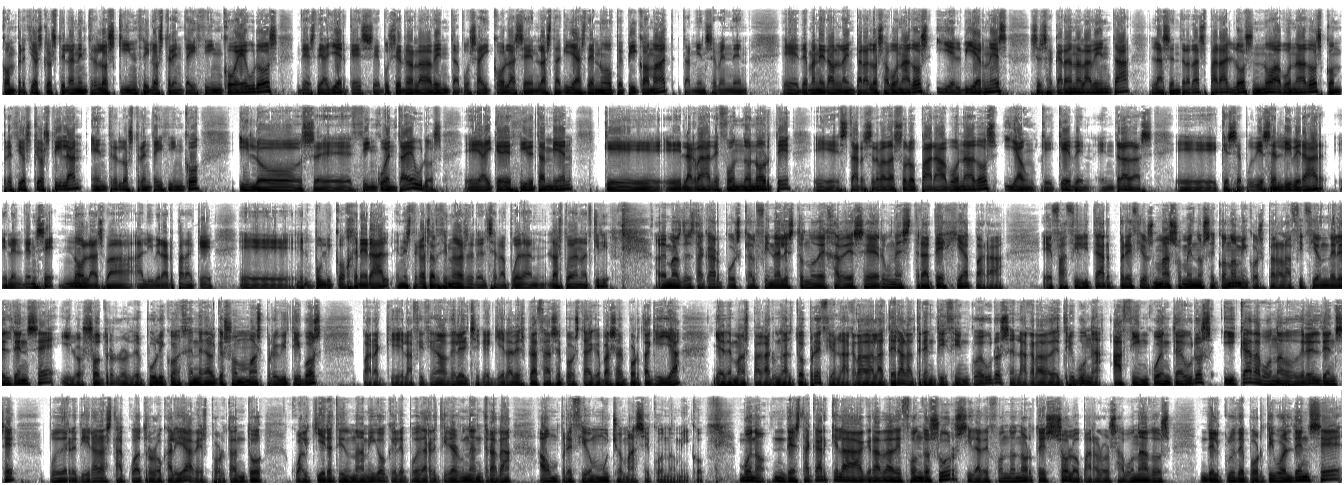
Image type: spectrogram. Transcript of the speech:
con precios que oscilan entre los 15 y los 35 euros. Desde ayer que se pusieron a la venta, pues hay colas en las taquillas del nuevo Pepico Amat también se venden eh, de manera online para los abonados y el viernes se sacarán a la venta las entradas para los no abonados con precios que oscilan entre los 35 y los 50 eh, euros. Eh, hay que decir también que la grada de fondo norte está reservada solo para abonados y aunque queden entradas que se pudiesen liberar, el Eldense no las va a liberar para que el público general, en este caso aficionados del Elche, la puedan, las puedan adquirir. Además destacar pues que al final esto no deja de ser una estrategia para eh, facilitar precios más o menos económicos para la afición del Eldense y los otros, los del público en general, que son más prohibitivos para que el aficionado del Elche que quiera desplazarse pues tenga que pasar por taquilla y además pagar un precio. En la grada lateral a 35 euros, en la grada de tribuna a 50 euros y cada abonado del Eldense puede retirar hasta cuatro localidades. Por tanto, cualquiera tiene un amigo que le pueda retirar una entrada a un precio mucho más económico. Bueno, destacar que la grada de fondo sur, si la de fondo norte es solo para los abonados del Club Deportivo El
